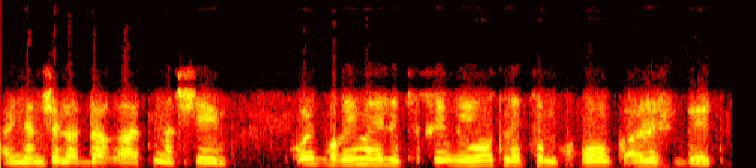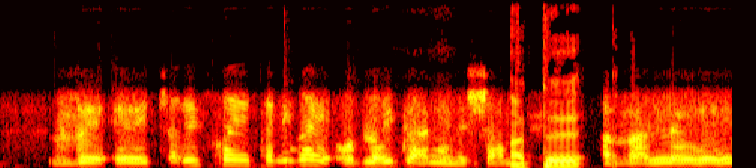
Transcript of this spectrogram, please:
העניין של הדרת נשים, כל הדברים האלה צריכים להיות לחם חוק א' ב', וצריך אה, כנראה, עוד לא הגענו לשם. את, אה, אבל אה,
